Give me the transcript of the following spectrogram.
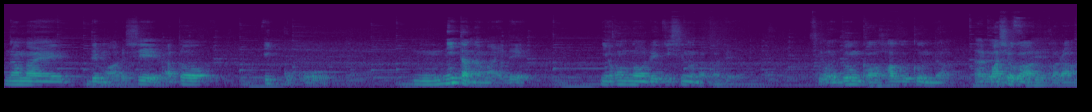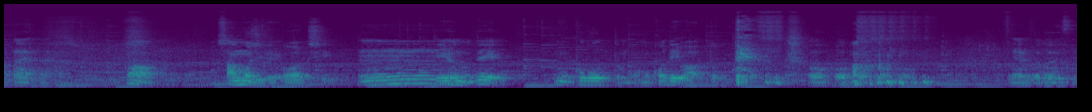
名前でもあるしあと一個こううん似た名前で日本の歴史の中ですごい文化を育んだ場所があるからはいはいはい。まあ3文字で終わるし。っていうのでもうポコッともうここでいいわと思って。なるほどですね。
